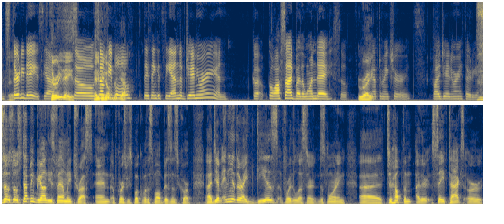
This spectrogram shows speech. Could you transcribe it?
It's Uh, 30 days, yeah. 30 days. So And some people yeah. they think it's the end of January and go go offside by the one day. So Right. you have to make sure it's by January 30th. So, so stepping beyond these family trusts, and of course, we spoke about the Small Business Corp. Uh, do you have any other ideas for the listener this morning uh, to help them either save tax or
